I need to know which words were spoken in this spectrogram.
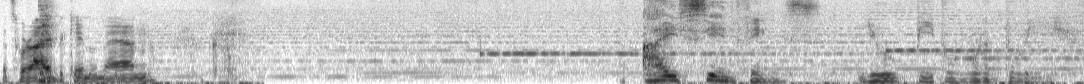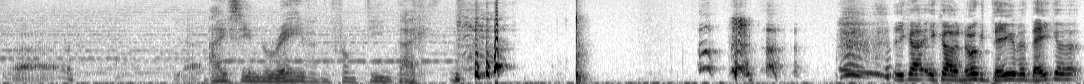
That's where I became a man. I've seen things you people wouldn't believe. Uh, ja. I've seen Raven from Teen Titans. ik, ga, ik ga nog dingen bedenken,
